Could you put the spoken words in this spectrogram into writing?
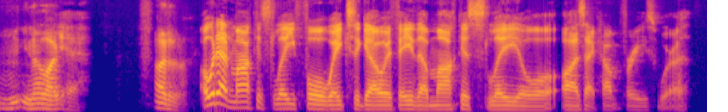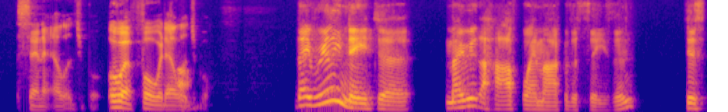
Mhm, You know, like yeah. I don't know. I would add Marcus Lee four weeks ago if either Marcus Lee or Isaac Humphries were a center eligible or a forward Oh. eligible. they really need to maybe at the halfway mark of the season just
